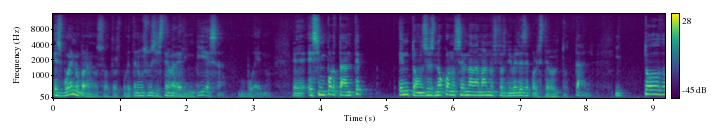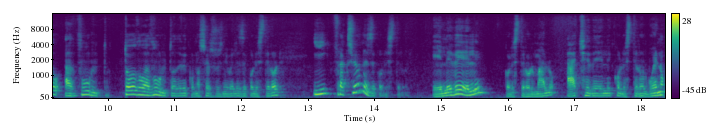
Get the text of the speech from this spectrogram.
es bueno para nosotros porque tenemos un sistema de limpieza bueno. Eh, es importante entonces no conocer nada más nuestros niveles de colesterol total, todo adulto, todo adulto debe conocer sus niveles de colesterol y fracciones de colesterol. LDL, colesterol malo, HDL, colesterol bueno,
